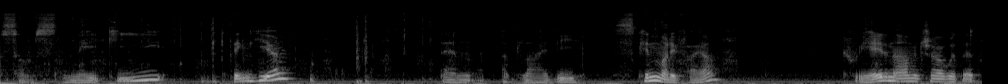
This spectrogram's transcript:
some snaky thing here. Then apply the skin modifier create an armature with it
